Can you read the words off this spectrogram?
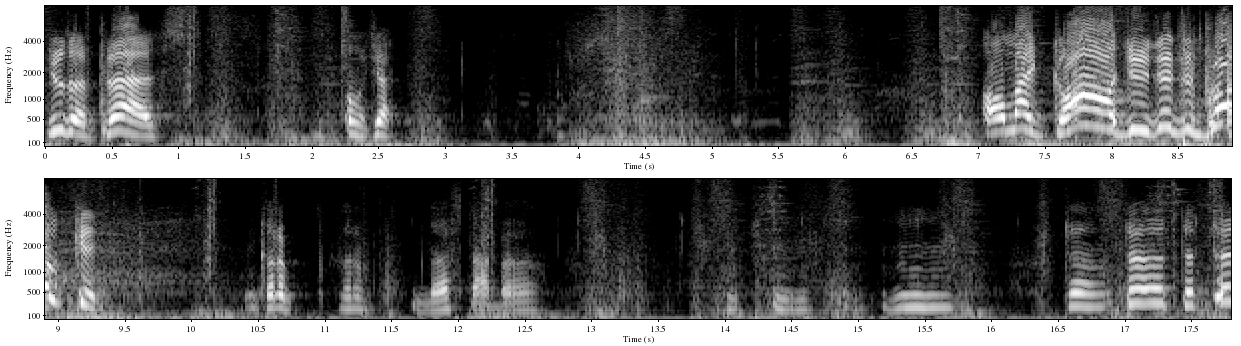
You're the best. Oh yeah. Oh my god, dude, this is broken. Gotta, gotta nerf that, bro. da, da, da.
